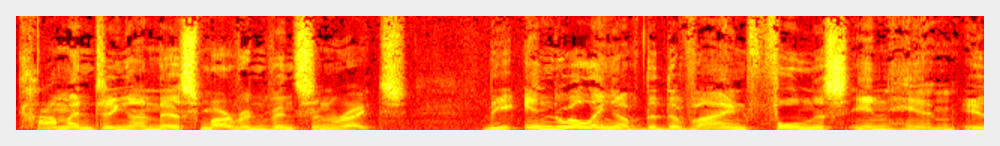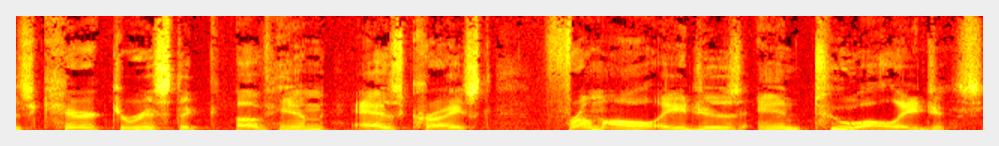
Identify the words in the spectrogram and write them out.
Commenting on this, Marvin Vincent writes The indwelling of the divine fullness in him is characteristic of him as Christ from all ages and to all ages.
